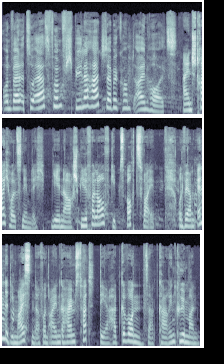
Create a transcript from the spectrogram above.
Und wer zuerst fünf Spiele hat, der bekommt ein Holz. Ein Streichholz nämlich. Je nach Spielverlauf gibt es auch zwei. Und wer am Ende die meisten davon eingeheimst hat, der hat gewonnen, sagt Karin Kühlmann.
